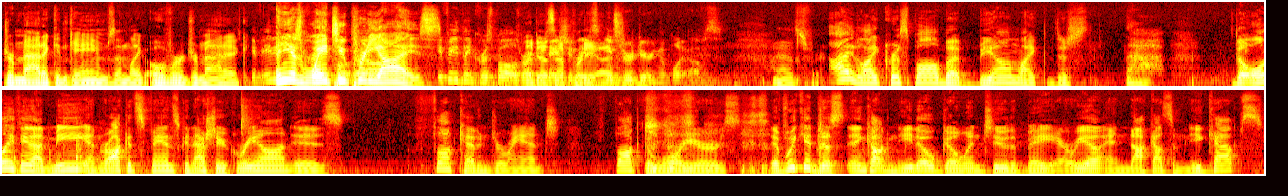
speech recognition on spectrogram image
dramatic in games and like over dramatic. If you And he has think way Chris too Paul- pretty well, eyes. If you think Chris Paul's He does reputation have pretty is eyes. injured during the playoffs, Yeah, that's fair. I like Chris Paul, but beyond like just ah, the only thing that me and Rockets fans can actually agree on is fuck Kevin Durant, fuck the Warriors. if we could just incognito go into the Bay Area and knock out some kneecaps,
